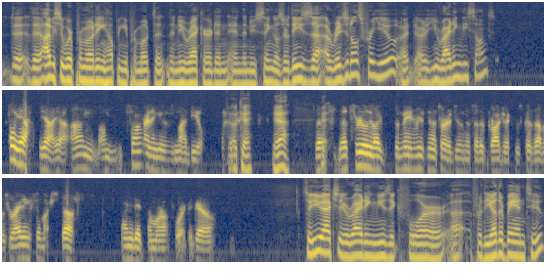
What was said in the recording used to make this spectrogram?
the the obviously we're promoting, helping you promote the, the new record and, and the new singles. Are these uh, originals for you? Are, are you writing these songs? Oh yeah, yeah, yeah. I'm I'm songwriting is my deal. Okay. Yeah. That's that's really like the main reason I started doing this other project was because I was writing so much stuff. I needed somewhere else for it to go. So you actually are writing music for uh, for the other band too?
